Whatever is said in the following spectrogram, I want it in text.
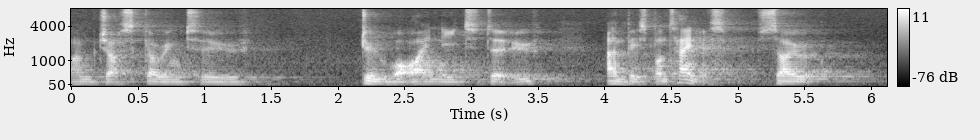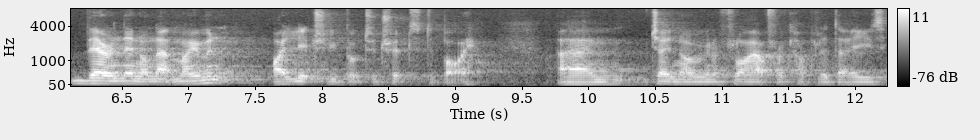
I'm just going to do what I need to do and be spontaneous. So there and then on that moment, I literally booked a trip to Dubai. Um, Jade and I were going to fly out for a couple of days.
